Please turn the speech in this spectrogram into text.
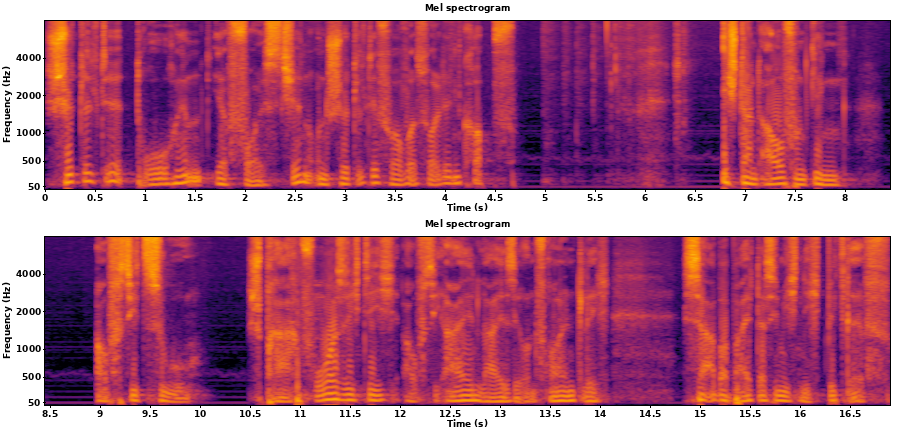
schüttelte drohend ihr Fäustchen und schüttelte vorwurfsvoll den Kopf. Ich stand auf und ging auf sie zu, sprach vorsichtig auf sie ein, leise und freundlich, sah aber bald, dass sie mich nicht begriff.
